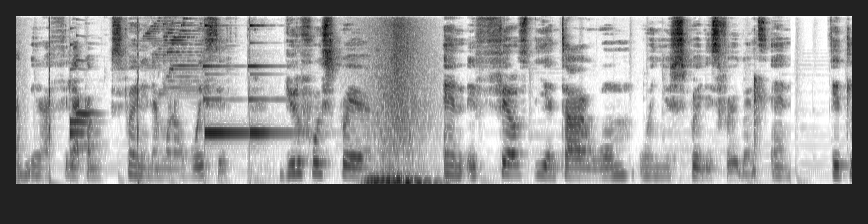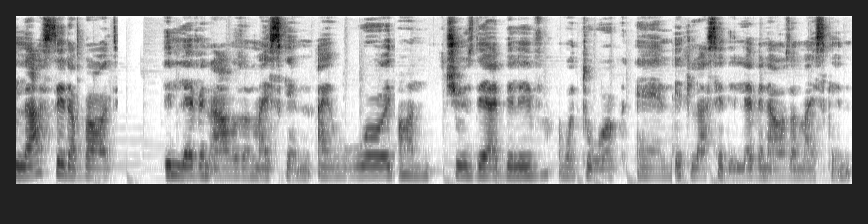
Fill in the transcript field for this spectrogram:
i mean i feel like i'm spraying and i'm gonna waste it. Beautiful sprayer and it fills the entire room when you spray this fragrance. And it lasted about 11 hours on my skin. I wore it on tuesday i believe i went to work and it lasted 11 hours on my skin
